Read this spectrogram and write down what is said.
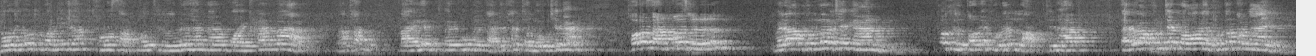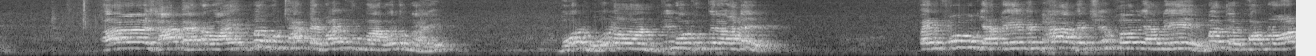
ดยเฉพาะทุกวันนี้นะครับโทรศัพท์มือถือนะท่านนะบ่อยครั้งมากนะท่านนายเล่นเฟซบุ๊กต่างๆท่านจะรู้ใช่ไหมโทรศัพท์มือถือ เวลาคุณเลิกใช้งาน ก็คือตอนที่คุณนั้นหลับใช่ไหมครับ แต่เวลาคุณจะนอนเนี่ยคุณต้องทำไงเออชาร์จแบตเอาไว้ เมื่อคุณชาร์จแบตไว้คุณวางไว้ตรงไหนบนหัวนอนที่นอนคุณเป็นอะไรเป็นฟูกอย่างดีเป็นผ้าเป็นเชื้อเพลิงอย่างดีเมื่อเกิดความร้อน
